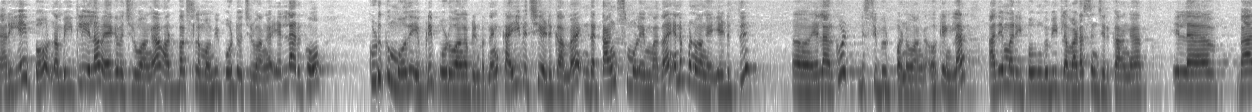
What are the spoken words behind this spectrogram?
நிறைய இப்போ நம்ம இட்லி எல்லாம் வேக வச்சிருவாங்க. ஹாட் பாக்ஸில் மம்மி போட்டு வச்சிருவாங்க. எல்லாருக்கும் கொடுக்கும் போது எப்படி போடுவாங்க அப்படின்னு பார்த்தீங்கன்னா கை வச்சு எடுக்காம இந்த டங்ஸ் மூலயமா தான் என்ன பண்ணுவாங்க? எடுத்து எல்லாருக்கும் டிஸ்ட்ரிபியூட் பண்ணுவாங்க. ஓகேங்களா அதே மாதிரி இப்போ உங்கள் வீட்டில் வடை செஞ்சுருக்காங்க. இல்ல வேற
